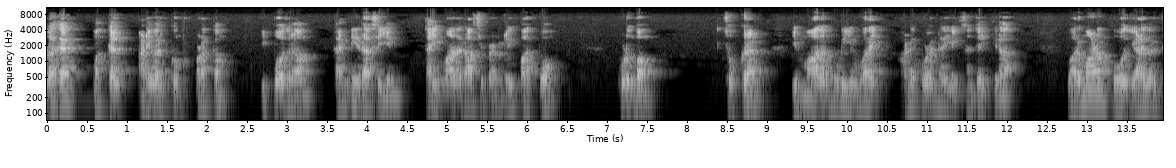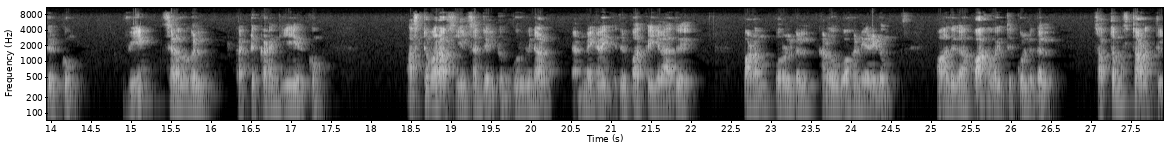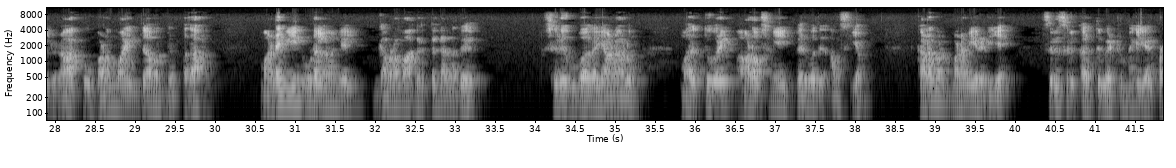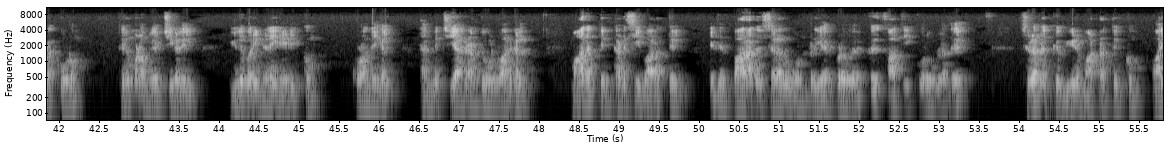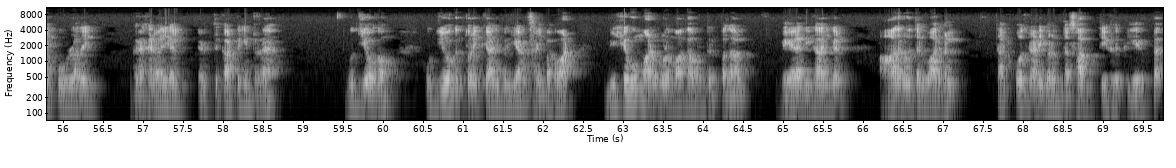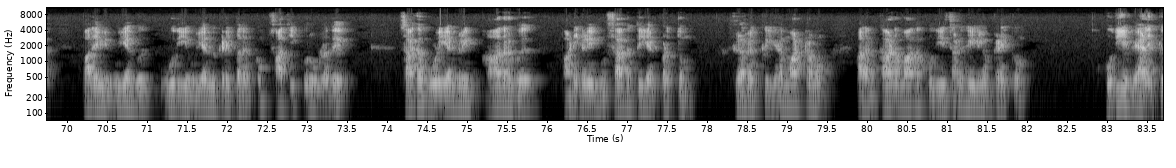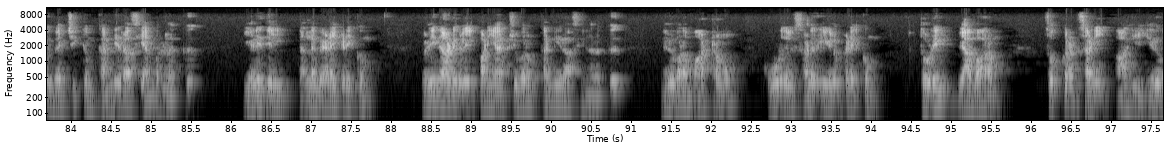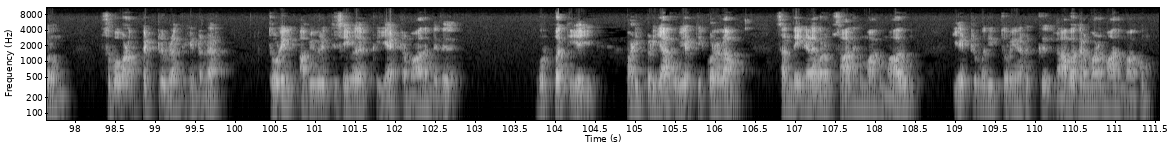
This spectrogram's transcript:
உலக மக்கள் அனைவருக்கும் வணக்கம். இப்போது நாம் கன்னி ராசியின் தை மாத ராசி பலன்களை பார்ப்போம். குடும்பம். சுக்கரன் இம்மாதம் முடியும் வரை அனுகூல நிலையில் சஞ்சரிக்கிறார். வருமானம் போதிய அளவிற்கு இருக்கும். வீண் செலவுகள் கட்டுக்கடங்கியே இருக்கும். அஷ்டம ராசியில் சஞ்சரிக்கும் குருவினால் நன்மைகளை எதிர்பார்க்க இயலாது. பணம் பொருள்கள் களவு போக நேரிடும். பாதுகாப்பாக வைத்துக் கொள்ளுங்கள். சப்தமஸ்தானத்தில் ராகு பலம் வாய்ந்து அமர்ந்திருப்பதால் மனைவியின் உடல் நலனில் கவனமாக இருத்தல் நல்லது. சிறு உபதையானாலும் மருத்துவரின் ஆலோசனையை பெறுவது அவசியம். கணவன் மனைவியரிடையே சிறு சிறு கருத்து வேற்றுமைகள் ஏற்படக்கூடும். திருமண முயற்சிகளில் இழுபறி நிலை நீடிக்கும். குழந்தைகள் தன்னிச்சையாக நடந்து கொள்வார்கள். மாதத்தின் கடைசி வாரத்தில் எதிர்பாராத செலவு ஒன்று ஏற்படுவதற்கு சாத்தியக்கூறு உள்ளது. சிலருக்கு வீடு மாற்றத்திற்கும் வாய்ப்பு உள்ளதை கிரகநிலைகள் எடுத்து காட்டுகின்றன. உத்தியோகம். உத்தியோகத்துறைக்கு அதிபதியான சனி பகவான் மிகவும் அனுகூலமாக அமர்ந்திருப்பதால் மேலதிகாரிகள் ஆதரவு தருவார்கள். தற்போது நடைபெறும் தசாபுக்திகளுக்கு ஏற்ப பதவி உயர்வு ஊதிய உயர்வு கிடைப்பதற்கும் சாத்தியக்கூறு உள்ளது. சக ஊழியர்களின் ஆதரவு பணிகளில் உற்சாகத்தை ஏற்படுத்தும். சிலருக்கு இடமாற்றமும் அதன் காரணமாக புதிய சலுகைகளும் கிடைக்கும். புதிய வேலைக்கு முயற்சிக்கும் கன்னிராசி அன்பர்களுக்கு எளிதில் நல்ல வேலை கிடைக்கும். வெளிநாடுகளில் பணியாற்றி வரும் கன்னிராசினருக்கு நிறுவன மாற்றமும் கூடுதல் சலுகைகளும் கிடைக்கும். தொழில் வியாபாரம் சுக்கரன் சனி ஆகிய இருவரும் சுபவனம் பெற்று விளங்குகின்றனர். தொழில் அபிவிருத்தி செய்வதற்கு ஏற்ற மாதம் இது. உற்பத்தியை படிப்படியாக உயர்த்தி கொள்ளலாம். சந்தை நிலவரம் சாதகமாக மாறும். ஏற்றுமதி துறையினருக்கு லாபகரமான மாதமாகும்.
